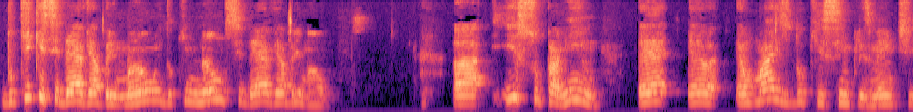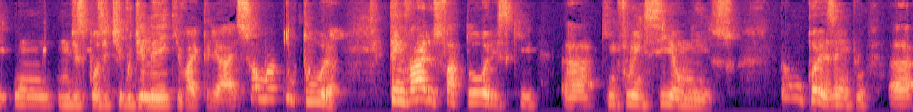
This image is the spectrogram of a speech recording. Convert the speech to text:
Do que, que se deve abrir mão e do que não se deve abrir mão? Uh, isso, para mim, é, é, é mais do que simplesmente um, um, dispositivo de lei que vai criar. Isso é uma cultura. Tem vários fatores que, uh, que influenciam nisso. Então, por exemplo, uh,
